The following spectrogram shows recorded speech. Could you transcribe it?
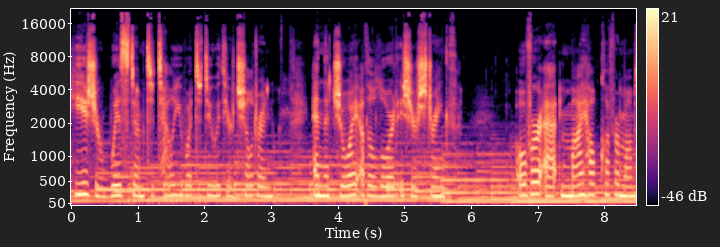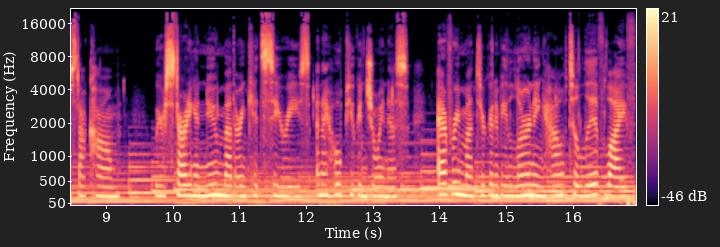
He is your wisdom to tell you what to do with your children. And the joy of the Lord is your strength. Over at myhelpclubformoms.com, we are starting a new Mothering Kit series, and I hope you can join us. Every month, you're going to be learning how to live life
